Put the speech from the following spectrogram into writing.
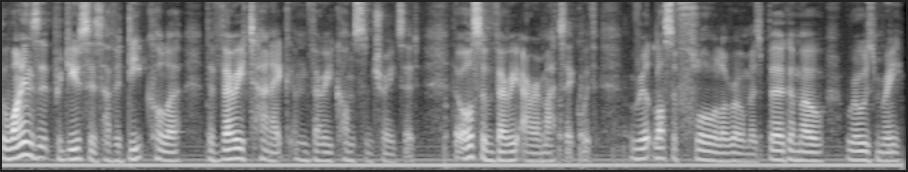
The wines it produces have a deep colour, they're very tannic and very concentrated. They're also very aromatic with lots of floral aromas bergamot, rosemary,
